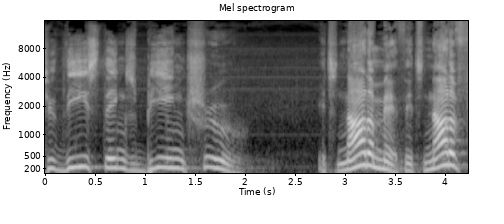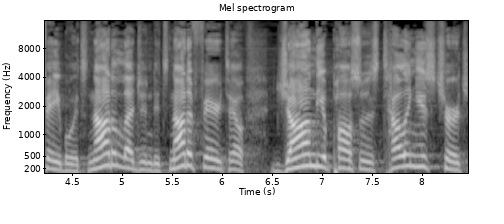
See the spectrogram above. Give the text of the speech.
to these things being true. It's not a myth. It's not a fable. It's not a legend. It's not a fairy tale. John the Apostle is telling his church,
